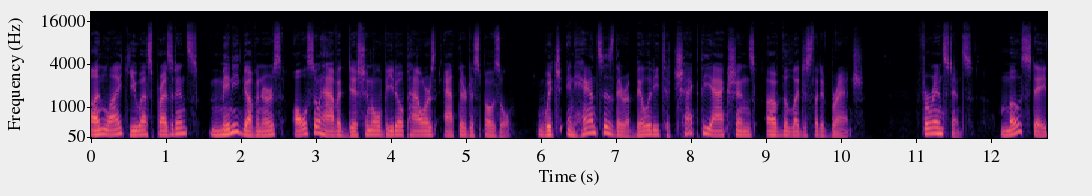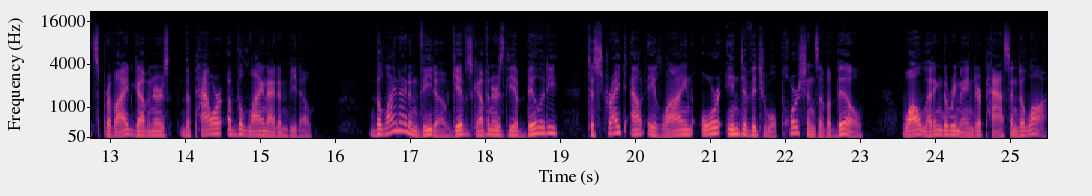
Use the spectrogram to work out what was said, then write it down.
Unlike U.S. presidents, many governors also have additional veto powers at their disposal, which enhances their ability to check the actions of the legislative branch. For instance, most states provide governors the power of the line item veto. The line item veto gives governors the ability to strike out a line or individual portions of a bill while letting the remainder pass into law.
